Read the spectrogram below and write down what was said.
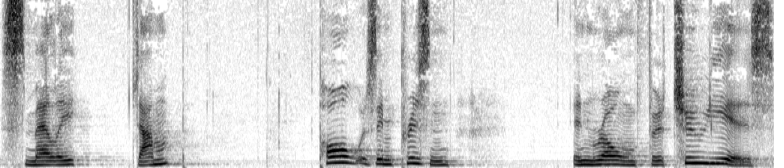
smelly, damp. Paul was in prison in Rome for two years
